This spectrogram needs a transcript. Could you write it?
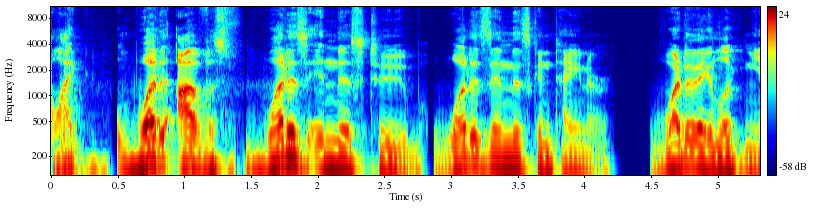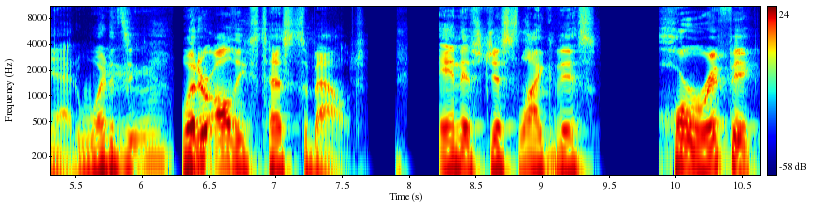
like what I was what is in this tube? What is in this container? What are they looking at? What is it? Mhm. What are all these tests about? And it's just like this horrific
